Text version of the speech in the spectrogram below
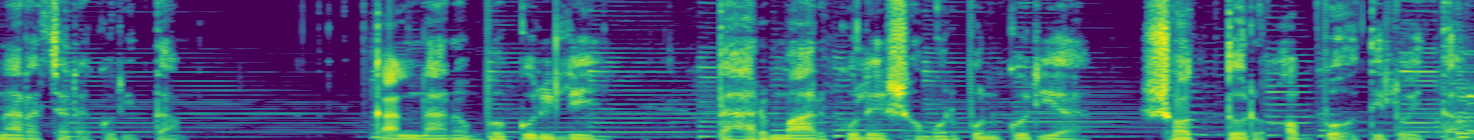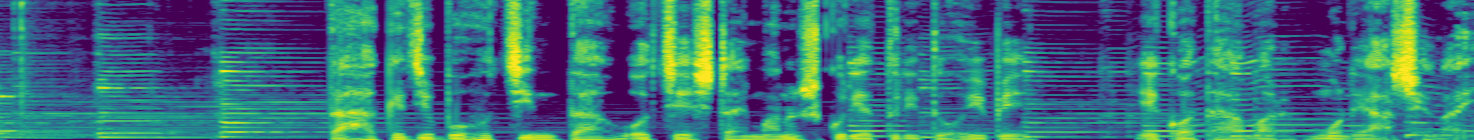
নাড়াচাড়া করিতাম। কান্না আরম্ভ করিলেই তাহার মার কোলে সমর্পণ করিয়া সত্তর অব্যাহতি লইতাম। তাহাকে যে বহু চিন্তা ও চেষ্টায় মানুষ করিয়া তুলিতে হইবে, এ কথা আমার মনে আসে নাই।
